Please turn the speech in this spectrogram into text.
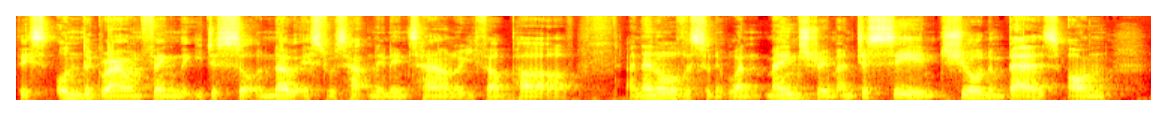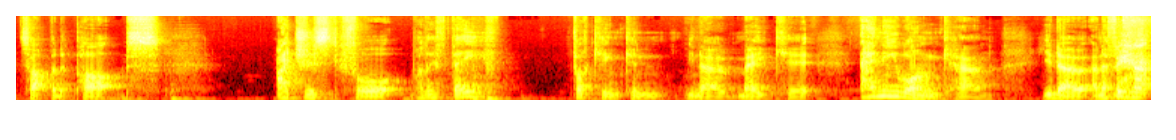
this underground thing that you just sort of noticed was happening in town or you felt part of, and then all of a sudden it went mainstream, and just seeing Shaun and Bez on Top of the Pops, I just thought, well, if they fucking can, you know, make it, anyone can you know and i think that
